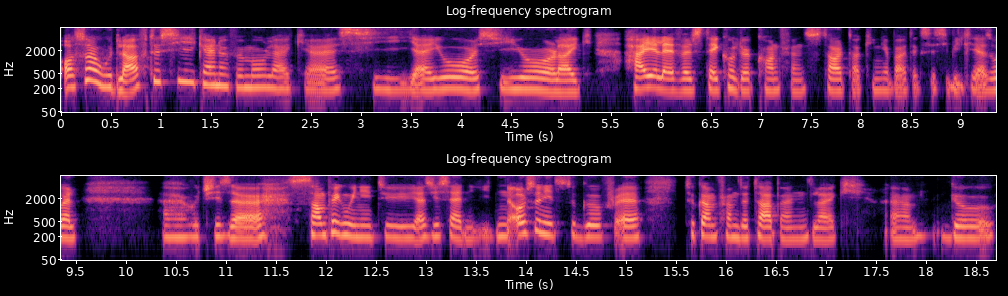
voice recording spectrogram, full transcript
also, I would love to see kind of a more like a CIO or CEO or like higher level stakeholder conference start talking about accessibility as well. Uh, which is uh, something we need to, as you said, it also needs to go for, uh, to come from the top and like um, go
